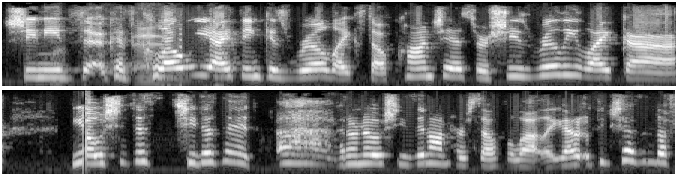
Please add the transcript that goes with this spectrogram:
She needs to, because Khloe, I think, is real like self conscious, or she's really like, uh, you know, she just she doesn't. Uh, I don't know. She's in on herself a lot. Like I don't think she has enough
